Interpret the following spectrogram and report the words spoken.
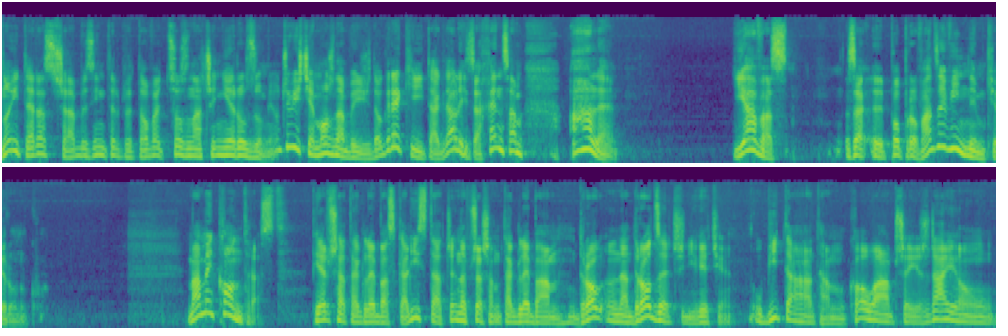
No i teraz trzeba by zinterpretować, co znaczy nie rozumie. Oczywiście można by iść do greki i tak dalej, zachęcam, ale ja was poprowadzę w innym kierunku. Mamy kontrast Pierwsza ta gleba skalista, czy no, przepraszam, ta gleba dro na drodze, czyli wiecie, ubita, tam koła przejeżdżają,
